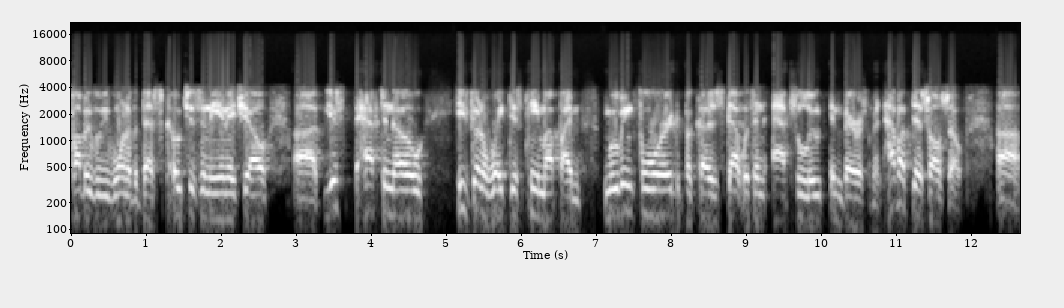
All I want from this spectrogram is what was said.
probably one of the best coaches in the NHL. Uh, you just have to know he's going to wake this team up by moving forward because that was an absolute embarrassment. How about this also? Uh,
